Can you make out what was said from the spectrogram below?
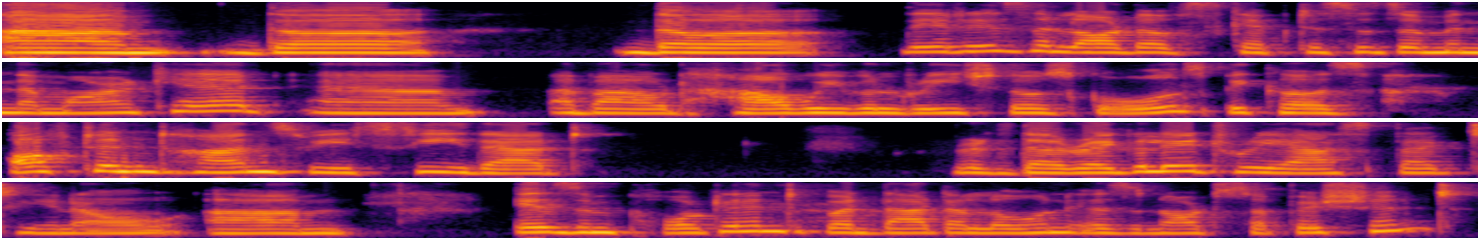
Um, the the there is a lot of skepticism in the market um, about how we will reach those goals because oftentimes we see that the regulatory aspect, you know, um, is important, but that alone is not sufficient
